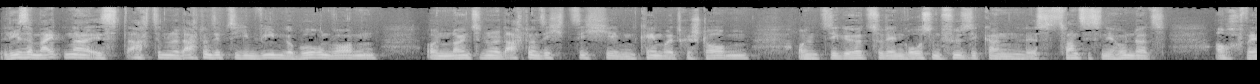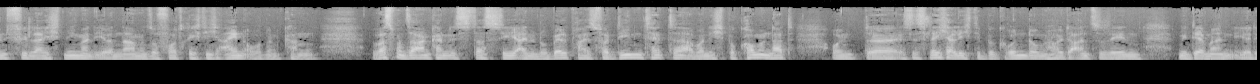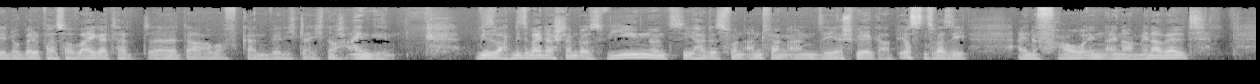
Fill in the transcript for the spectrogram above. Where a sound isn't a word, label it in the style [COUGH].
Lise Meitner ist 1878 in Wien geboren worden und 1968 in Cambridge gestorben. Und sie gehört zu den großen Physikern des 20. Jahrhunderts, auch wenn vielleicht niemand ihren Namen sofort richtig einordnen kann. Was man sagen kann, ist, dass sie einen Nobelpreis verdient hätte, aber nicht bekommen hat. Und äh, es ist lächerlich, die Begründung heute anzusehen, mit der man ihr den Nobelpreis verweigert hat. Äh, darauf kann, werde ich gleich noch eingehen. Wie gesagt, diese Weiter stammt aus Wien und sie hat es von Anfang an sehr schwer gehabt. Erstens war sie eine Frau in einer Männerwelt,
